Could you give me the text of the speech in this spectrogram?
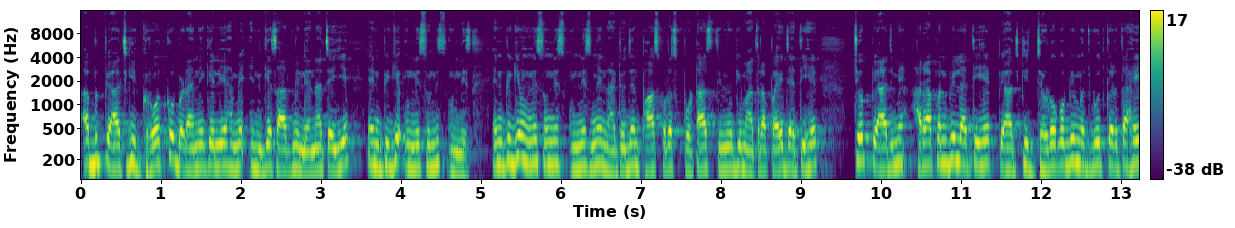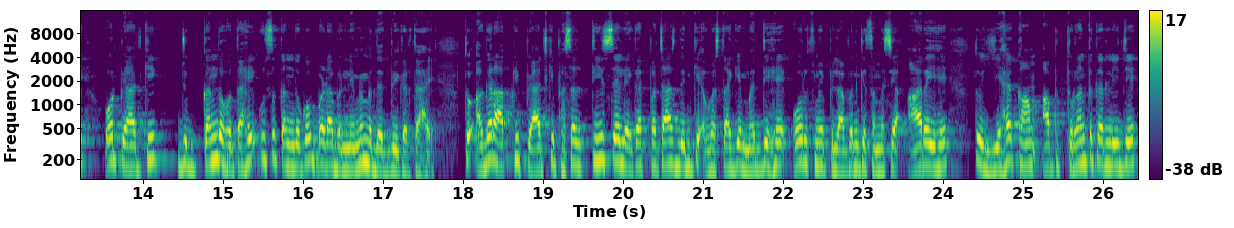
अब प्याज की ग्रोथ को बढ़ाने के लिए हमें इनके साथ में लेना चाहिए। एन पी के उन्नीस उन्नीस उन्नीस। एन पी के उन्नीस उन्नीस उन्नीस में नाइट्रोजन फास्फोरस पोटास तीनों की मात्रा पाई जाती है। जो प्याज में हरापन भी लाती है, प्याज की जड़ों को भी मज़बूत करता है और प्याज की जो कंद होता है, उस कंद को बड़ा बनने में मदद भी करता है। तो अगर आपकी प्याज की फ़सल 30 से लेकर 50 दिन की अवस्था के मध्य है और उसमें पिलापन की समस्या आ रही है तो यह काम आप तुरंत कर लीजिए।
